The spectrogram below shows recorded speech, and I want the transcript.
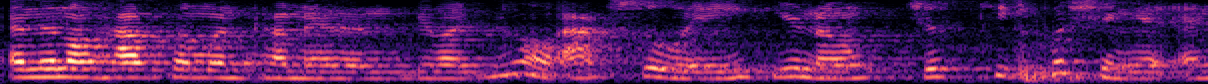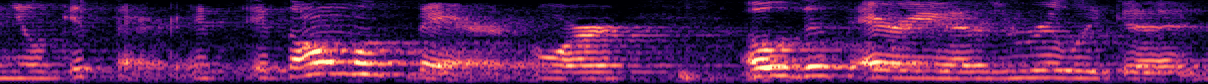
And then I'll have someone come in and be like, no, actually, you know, just keep pushing it and you'll get there. It's, it's almost there. Or, oh, this area is really good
